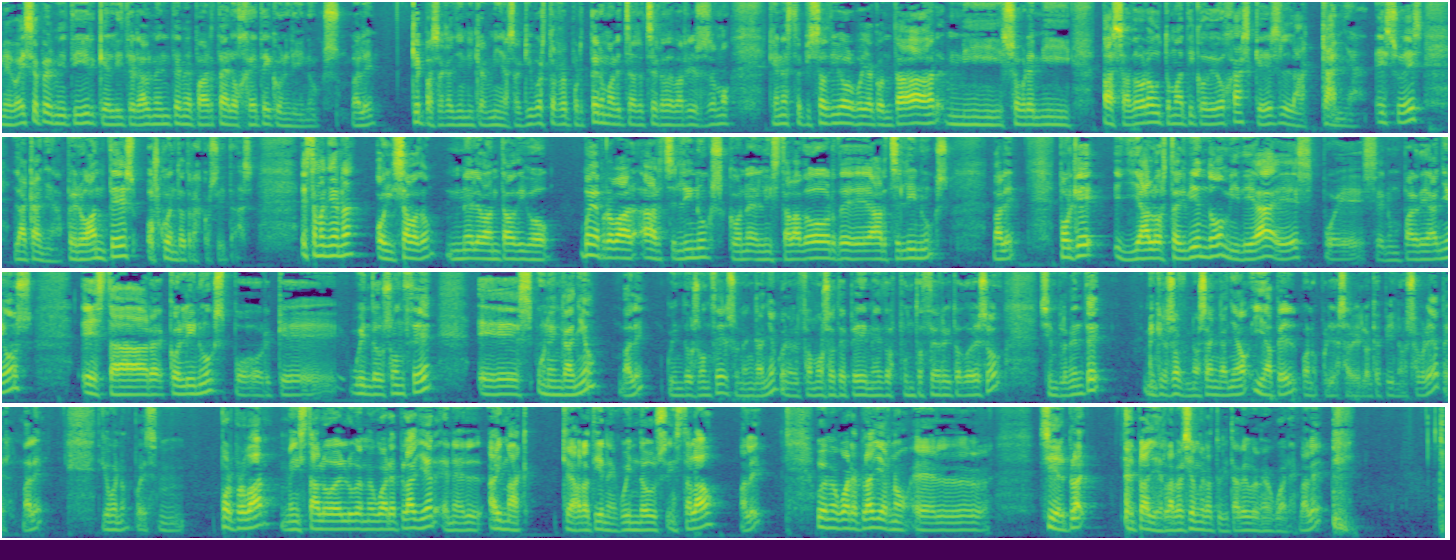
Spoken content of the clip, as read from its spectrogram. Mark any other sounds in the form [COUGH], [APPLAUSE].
Me vais a permitir que literalmente me parta el ojete con Linux, ¿vale? ¿Qué pasa, gallinicas mías? Aquí vuestro reportero maricharachero de Barrio Sésamo, que en este episodio os voy a contar mi, sobre mi pasador automático de hojas, que es la caña. Eso es la caña. Pero antes os cuento otras cositas. Esta mañana, hoy sábado, me he levantado, digo, voy a probar Arch Linux con el instalador de Arch Linux ¿vale? Porque ya lo estáis viendo, mi idea es, pues, en un par de años estar con Linux porque Windows 11 es un engaño, ¿vale? Windows 11 es un engaño con el famoso TPM 2.0 y todo eso. Simplemente Microsoft nos ha engañado y Apple, bueno, pues ya sabéis lo que opino sobre Apple, ¿vale? Digo, bueno, pues mm, por probar me instalo el VMware Player en el iMac que ahora tiene Windows instalado, ¿vale? VMware Player no, el Sí, el, el player, la versión gratuita de VMware, ¿vale? [CLEARS THROAT]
